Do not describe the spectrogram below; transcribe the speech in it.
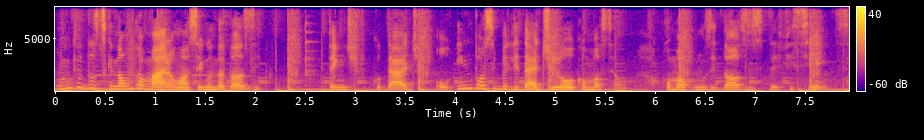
Muitos dos que não tomaram a segunda dose têm dificuldade ou impossibilidade de locomoção, como alguns idosos deficientes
